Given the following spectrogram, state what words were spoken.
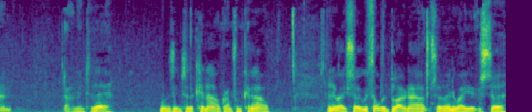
and down into there. Runs into the canal, Grantham Canal. Anyway, so we thought we'd blown out. So anyway, it was uh,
